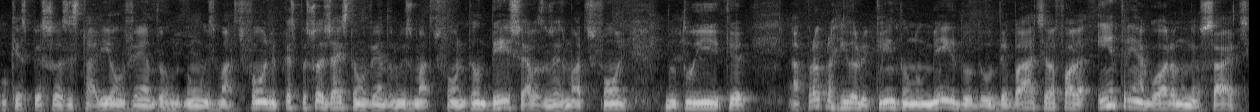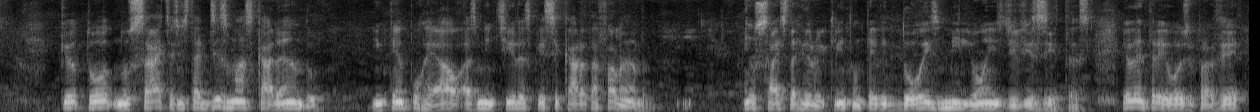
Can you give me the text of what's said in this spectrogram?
o que as pessoas estariam vendo num smartphone, porque as pessoas já estão vendo no smartphone, então deixa elas no smartphone, no Twitter. A própria Hillary Clinton, no meio do, do debate, ela fala: entrem agora no meu site, que eu estou no site, a gente está desmascarando em tempo real as mentiras que esse cara está falando. E o site da Hillary Clinton teve 2 milhões de visitas. Eu entrei hoje para ver,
